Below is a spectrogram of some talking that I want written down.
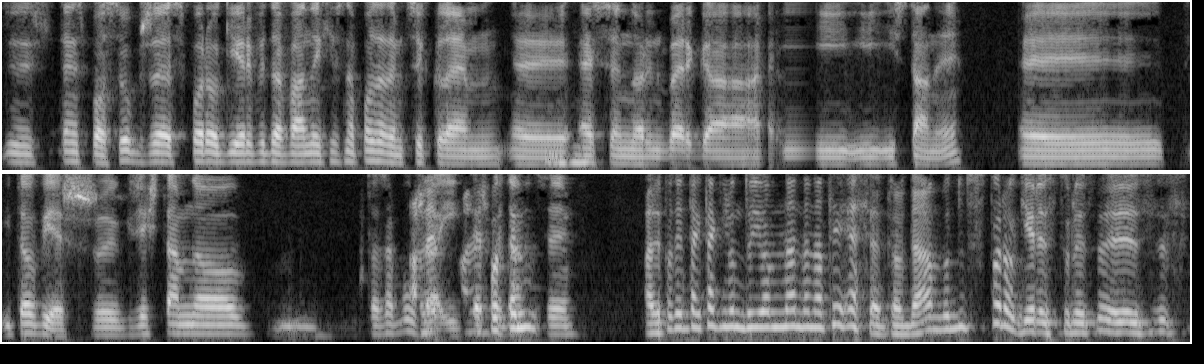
w, ten sposób, że sporo gier wydawanych jest no, poza tym cyklem yy, mhm. SN, Norenberga i, i, i Stany. Yy, I to wiesz, gdzieś tam no to zaburza ale, i ale też potem... wydawcy ale potem tak, tak lądują na, na, na tej SN, prawda? Bo sporo gier jest, które z, z,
